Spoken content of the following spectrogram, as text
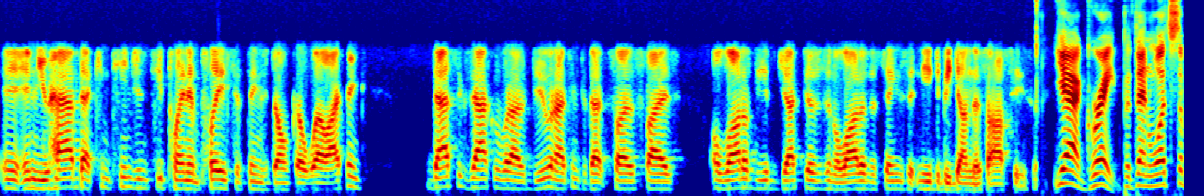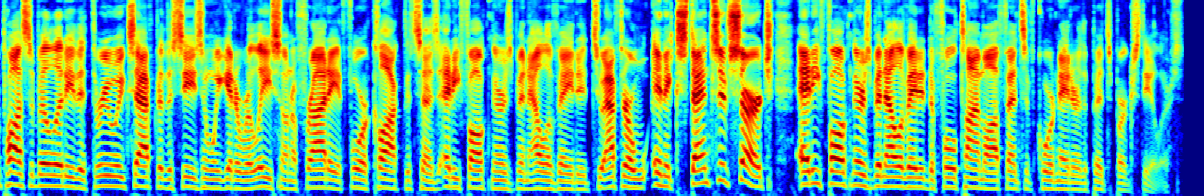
and, and you have that contingency plan in place if things don't go well. I think that's exactly what I would do, and I think that that satisfies a lot of the objectives and a lot of the things that need to be done this offseason. Yeah, great. But then what's the possibility that three weeks after the season we get a release on a Friday at 4 o'clock that says Eddie Faulkner has been elevated to, after an extensive search, Eddie Faulkner has been elevated to full time offensive coordinator of the Pittsburgh Steelers?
